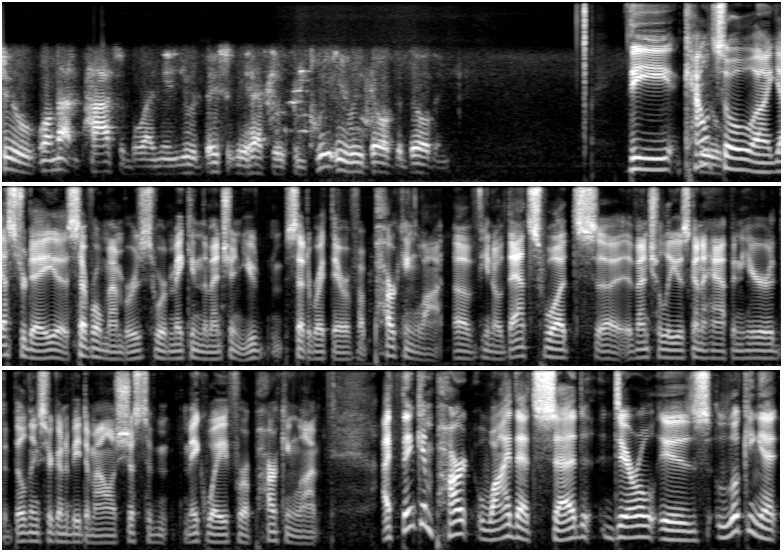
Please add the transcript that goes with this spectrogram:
To well, not impossible. I mean, you would basically have to completely rebuild the building. The council uh, yesterday, uh, several members were making the mention. You said it right there of a parking lot. Of you know that's what uh, eventually is going to happen here. The buildings are going to be demolished just to make way for a parking lot. I think in part why that's said, Daryl, is looking at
